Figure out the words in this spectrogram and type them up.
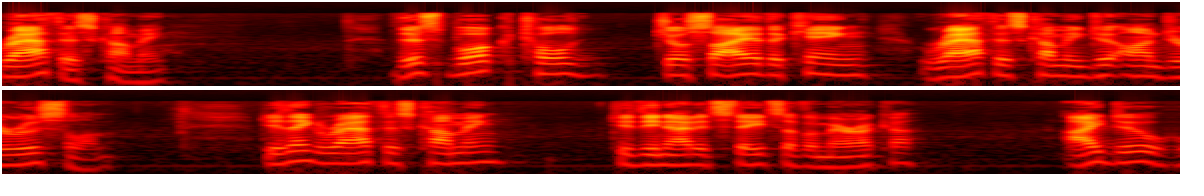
wrath is coming. This book told Josiah the king, wrath is coming to, on Jerusalem. Do you think wrath is coming to the United States of America? I do.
